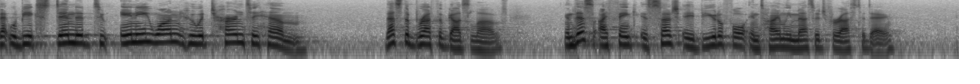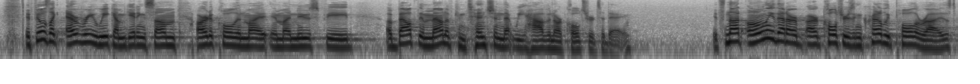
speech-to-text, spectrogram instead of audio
that would be extended to anyone who would turn to Him. That's the breadth of God's love. And this, I think, is such a beautiful and timely message for us today. It feels like every week I'm getting some article in my, in my news feed about the amount of contention that we have in our culture today. It's not only that our, our culture is incredibly polarized,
